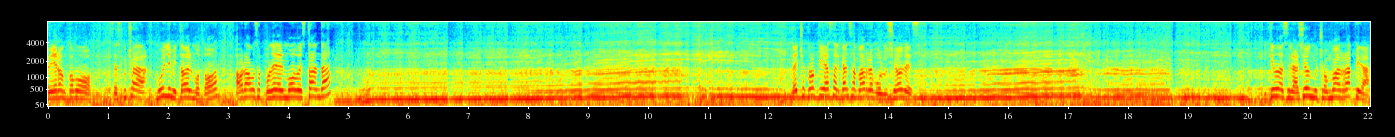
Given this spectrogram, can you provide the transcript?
Vieron cómo se escucha muy limitado el motor. Ahora vamos a poner el modo estándar. De hecho creo que ya hasta alcanza más revoluciones. Y tiene una aceleración mucho más rápida.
